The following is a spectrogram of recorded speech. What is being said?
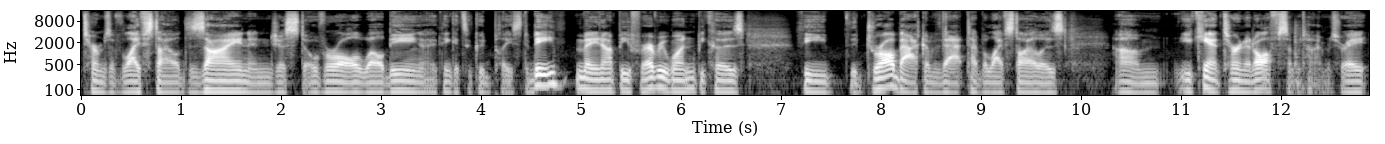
terms of lifestyle design and just overall well-being. I think it's a good place to be. May not be for everyone because the the drawback of that type of lifestyle is um, you can't turn it off sometimes, right?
